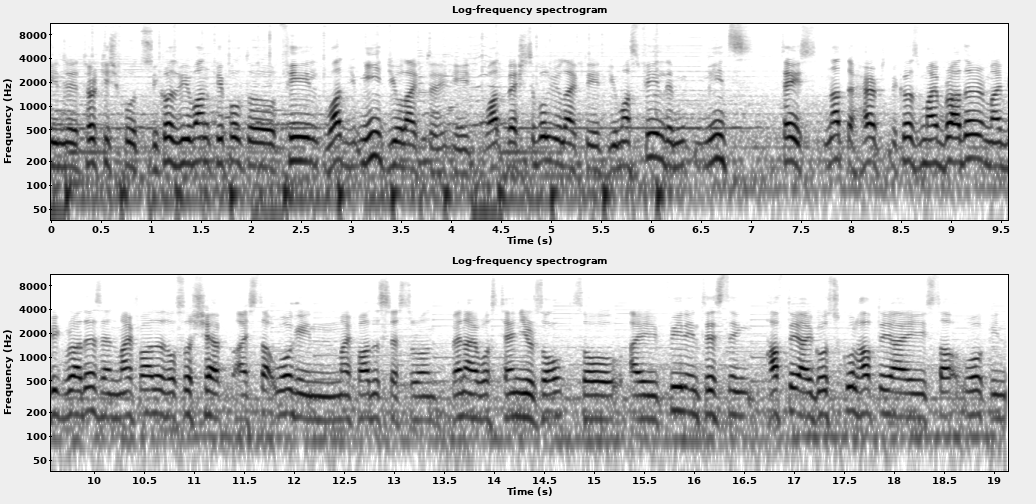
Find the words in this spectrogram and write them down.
in the Turkish foods because we want people to feel what meat you like to eat, what vegetable you like to eat. You must feel the meats taste, not the herbs. Because my brother, my big brothers and my father is also chef. I started working in my father's restaurant when I was 10 years old. So I feel interesting. Half day I go school, half day I start work in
